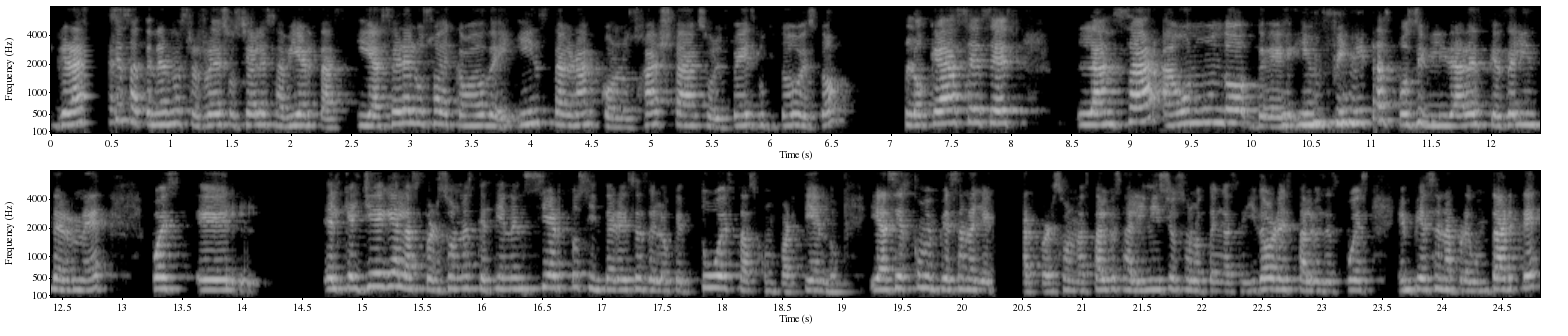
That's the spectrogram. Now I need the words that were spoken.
gracias a tener nuestras redes sociales abiertas y hacer el uso adecuado de Instagram con los hashtags o el Facebook y todo esto, lo que haces es lanzar a un mundo de infinitas posibilidades que es el Internet, pues el, que llegue a las personas que tienen ciertos intereses de lo que tú estás compartiendo. Y así es como empiezan a llegar personas. Tal vez al inicio solo tengas seguidores, tal vez después empiecen a preguntarte,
